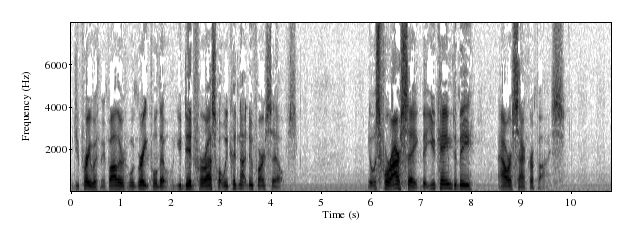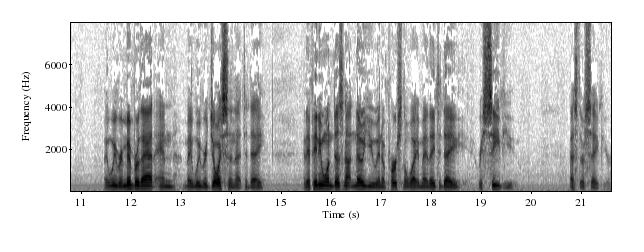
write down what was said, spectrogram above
Would you pray with me? Father, we're grateful that you did for us what we could not do for ourselves. It was for our sake that you came to be our sacrifice. May we remember that and may we rejoice in that today. And if anyone does not know you in a personal way, may they today receive you as their Savior.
